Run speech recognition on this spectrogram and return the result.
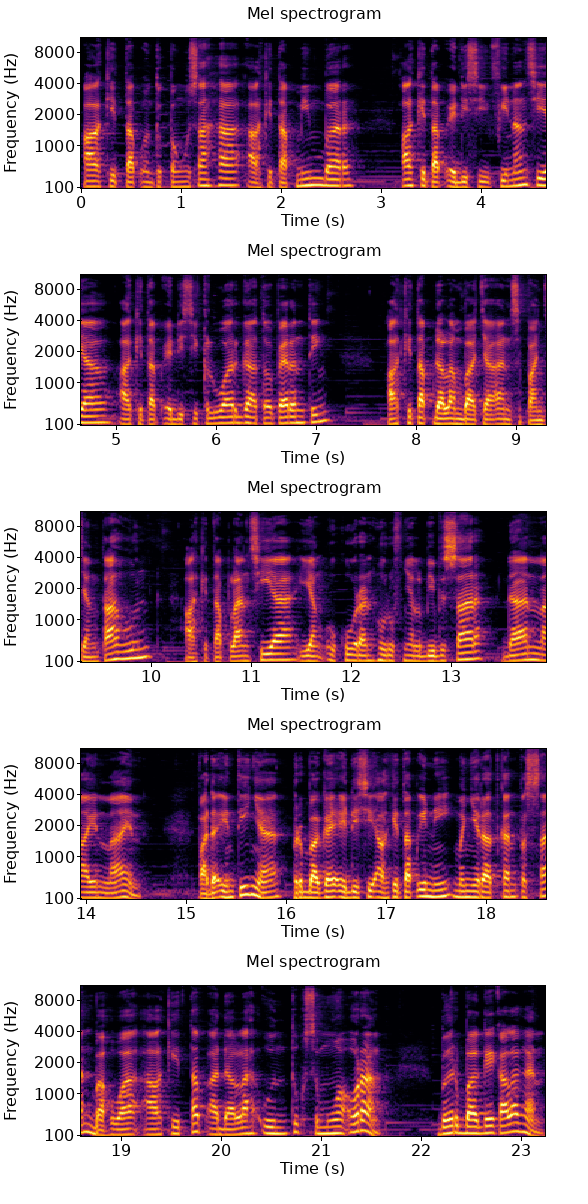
Alkitab untuk pengusaha, Alkitab mimbar, Alkitab edisi finansial, Alkitab edisi keluarga atau parenting, Alkitab dalam bacaan sepanjang tahun, Alkitab lansia yang ukuran hurufnya lebih besar, dan lain-lain. Pada intinya, berbagai edisi Alkitab ini menyiratkan pesan bahwa Alkitab adalah untuk semua orang, berbagai kalangan.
